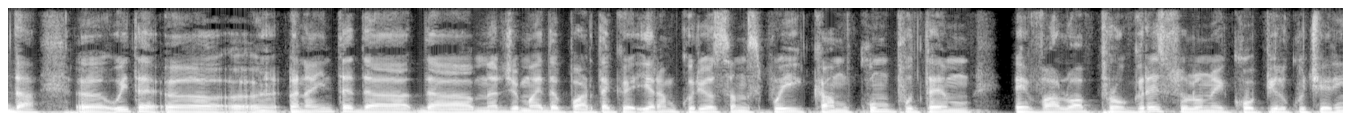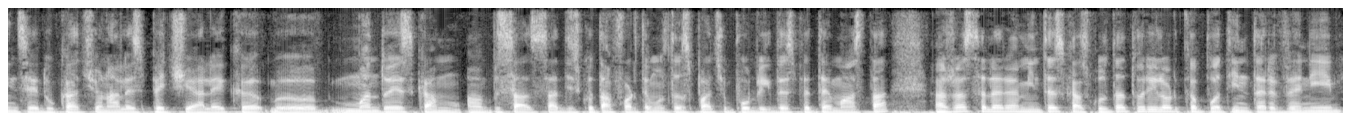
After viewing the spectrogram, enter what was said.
Da. Uh, uite, uh, înainte de a, de a merge mai departe, că eram curios să-mi spui cam cum putem evalua progresul unui copil cu cerințe educaționale speciale, că uh, mă îndoiesc că am, am, s-a, s-a discutat foarte mult în spațiu public despre tema asta. Aș vrea să le reamintesc ascultătorilor că pot interveni uh,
